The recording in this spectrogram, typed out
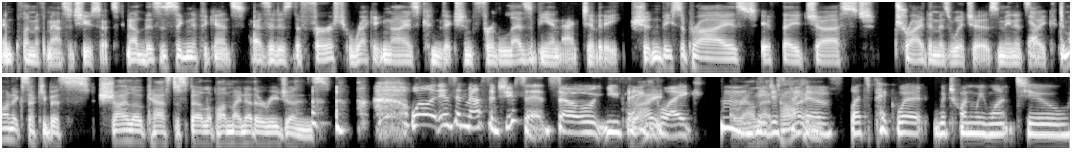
in Plymouth, Massachusetts. Now, this is significant as it is the first recognized conviction for lesbian activity. Shouldn't be surprised if they just tried them as witches. I mean, it's Yep. like demonic succubus, Shiloh cast a spell upon my nether regions. well, it is in Massachusetts. So you think Right. like, hmm, they just kind of let's pick what which one we want to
